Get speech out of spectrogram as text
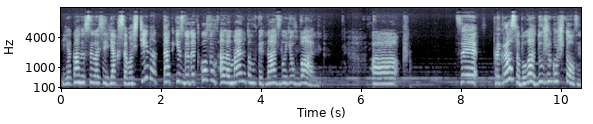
яка носилася як самостійно, так і з додатковим елементом під назвою бан. Це прикраса була дуже коштовна,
